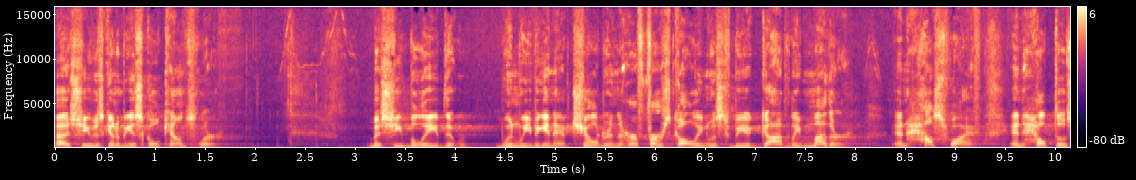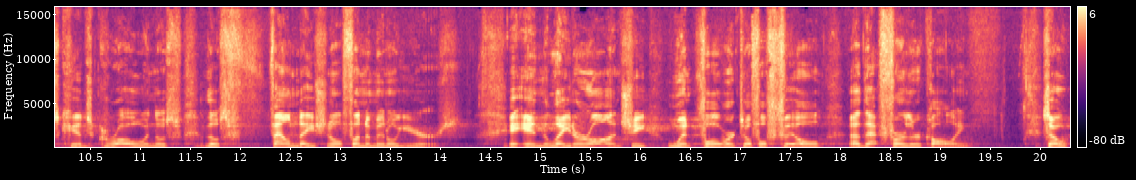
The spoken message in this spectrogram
uh, she was going to be a school counselor. But she believed that when we began to have children, that her first calling was to be a godly mother and housewife and help those kids grow in those, those foundational, fundamental years. And later on, she went forward to fulfill uh, that further calling. So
